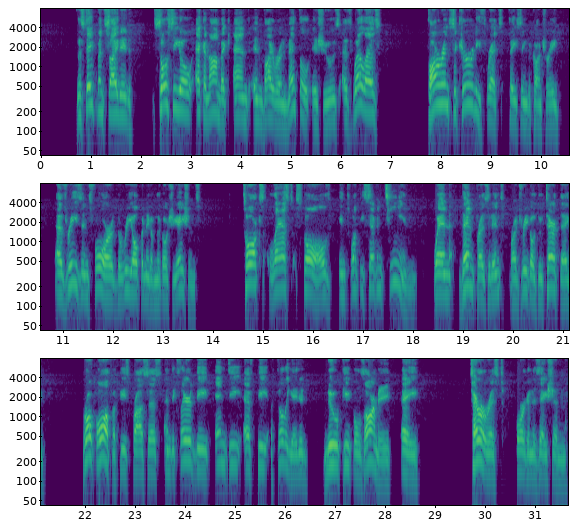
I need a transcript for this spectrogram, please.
The statement cited socioeconomic and environmental issues, as well as foreign security threats facing the country, as reasons for the reopening of negotiations. Talks last stalled in 2017 when then President Rodrigo Duterte broke off a peace process and declared the NDFP affiliated New People's Army a terrorist organization.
